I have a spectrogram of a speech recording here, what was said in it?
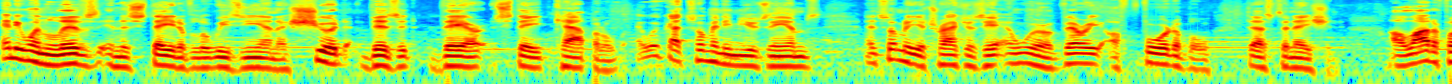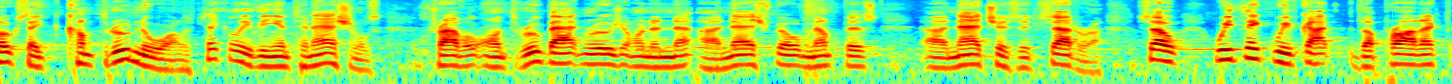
anyone lives in the state of Louisiana should visit their state capital. And we've got so many museums and so many attractions here, and we're a very affordable destination. A lot of folks, they come through New Orleans, particularly the internationals, travel on through Baton Rouge, on to uh, Nashville, Memphis, uh, Natchez, etc. So we think we've got the product,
